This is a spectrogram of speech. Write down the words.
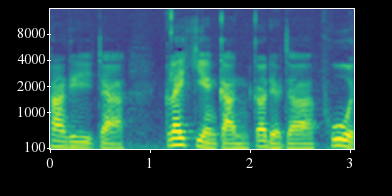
ข้างที่จะใกล้เคียงกัน ก็เดี๋ยวจะพูด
